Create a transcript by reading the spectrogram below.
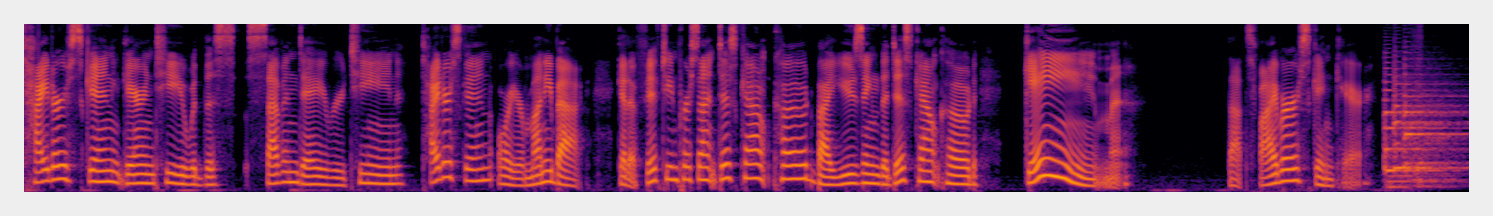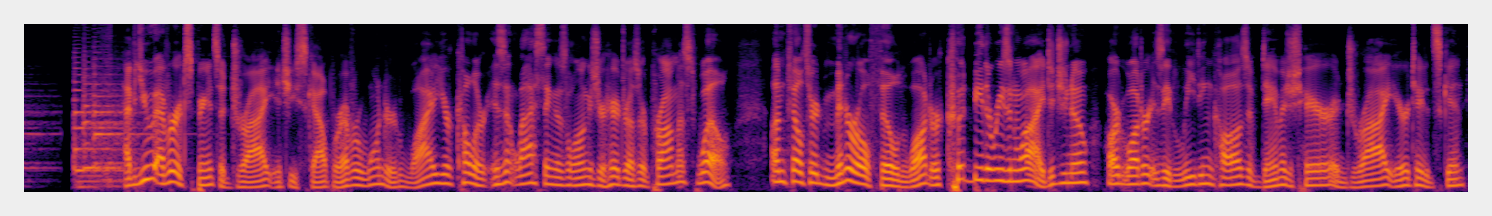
tighter skin guarantee with this seven day routine. Tighter skin or your money back. Get a 15% discount code by using the discount code GAME. That's Fiber Skincare. Have you ever experienced a dry, itchy scalp or ever wondered why your color isn't lasting as long as your hairdresser promised? Well, unfiltered mineral filled water could be the reason why. Did you know hard water is a leading cause of damaged hair and dry, irritated skin?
